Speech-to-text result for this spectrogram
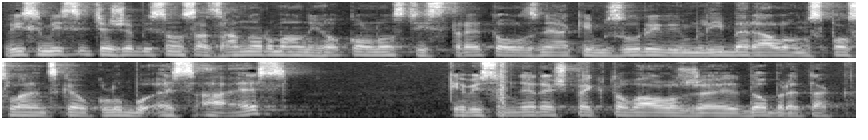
vy si myslíte, že by som sa za normálnych okolností stretol s nejakým zúrivým liberálom z poslaneckého klubu SAS? Keby som nerešpektoval, že dobre, tak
